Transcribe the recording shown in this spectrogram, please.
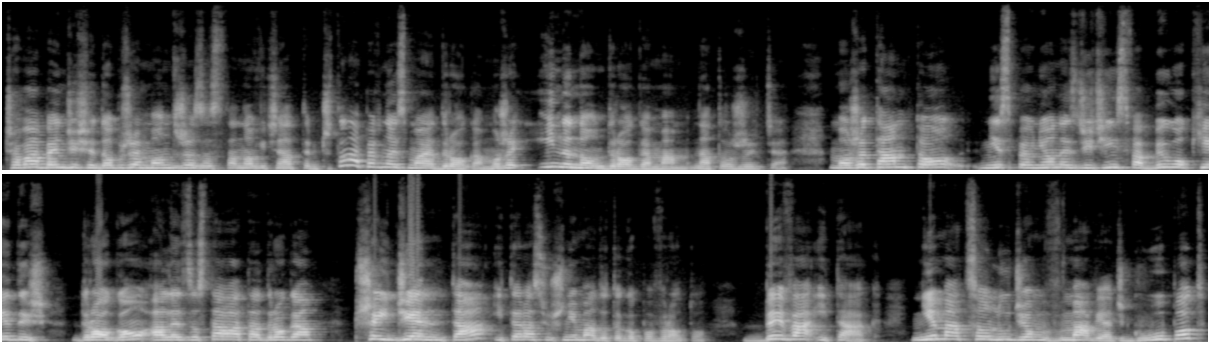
trzeba będzie się dobrze, mądrze zastanowić nad tym, czy to na pewno jest moja droga. Może inną drogę mam na to życie. Może tamto niespełnione z dzieciństwa było kiedyś drogą, ale została ta droga przejdzięta i teraz już nie ma do tego powrotu. Bywa i tak. Nie ma co ludziom wmawiać głupot,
